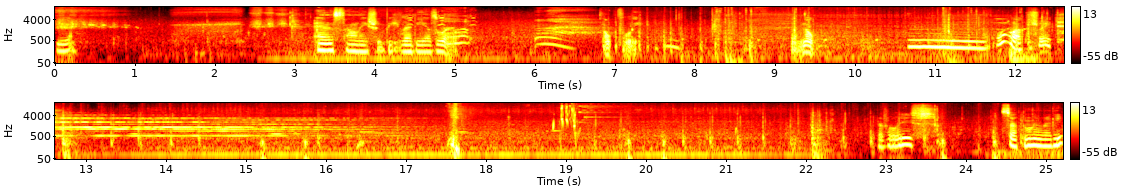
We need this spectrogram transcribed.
Yeah. And Stanley should be ready as well. Hopefully. No. Mm, oh, actually. Beverly's certainly ready.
